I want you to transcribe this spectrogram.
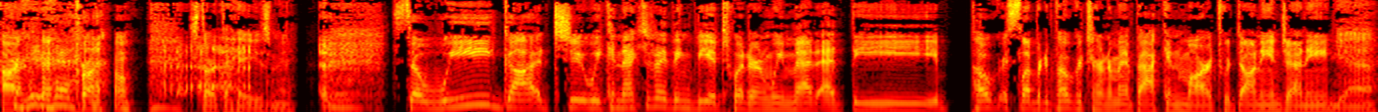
Start to haze me. so we got to we connected, I think, via Twitter, and we met at the poker celebrity poker tournament back in March with Donnie and Jenny. Yeah.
